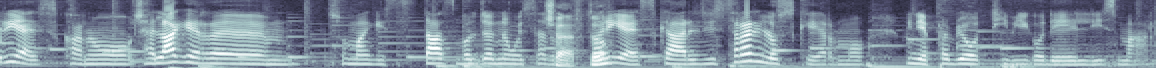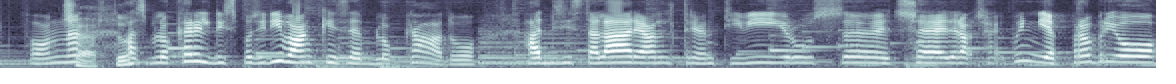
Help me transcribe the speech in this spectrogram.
riescano, cioè l'hacker eh, insomma che sta svolgendo questa truffa Certo. riesca a registrare lo schermo, quindi è proprio tipico degli smartphone, Certo. a sbloccare il dispositivo anche se è bloccato, a disinstallare altri antivirus, eccetera, cioè, quindi è proprio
